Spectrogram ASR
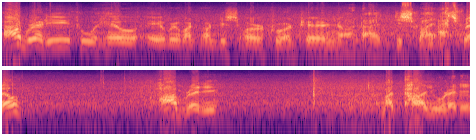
I'm ready to help everyone on this earth to attain this life as well. I'm ready. But are you ready?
